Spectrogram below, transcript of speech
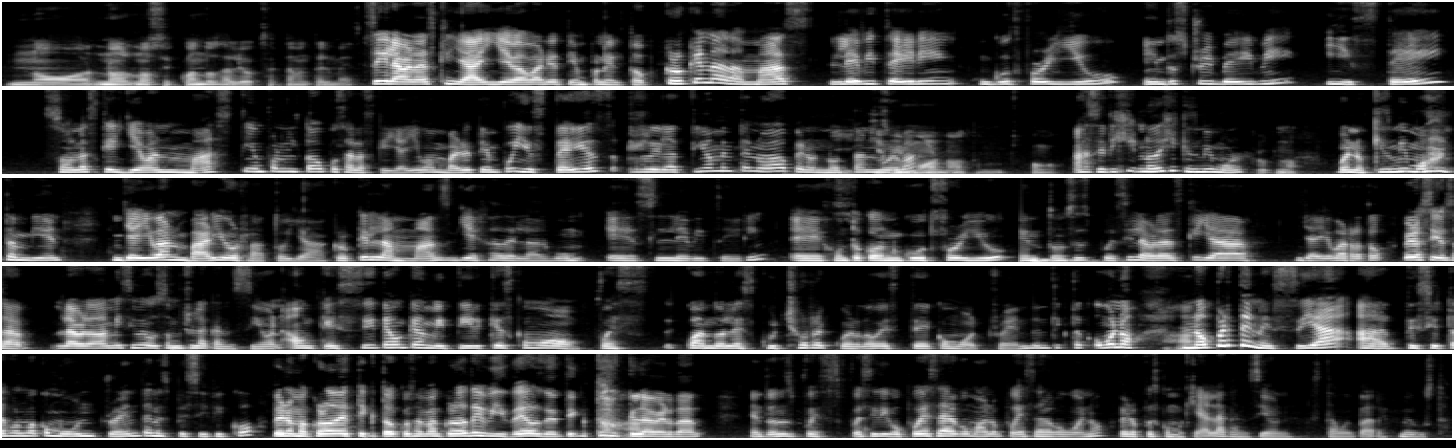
no, no, no sé cuándo salió exactamente el mes. Sí, la verdad es que ya lleva varios tiempo en el top. Creo que nada más Levitating, Good for You, Industry Baby y Stay son las que llevan más tiempo en el top, pues a las que ya llevan varios tiempo. Y Stay es relativamente nueva, pero no tan nueva. Me More, ¿no? Supongo. Ah, sí, dije, no dije Kiss Me More. Creo que no. Bueno, Kiss Me More también ya llevan varios rato ya. Creo que la más vieja del álbum es Levitating, eh, junto con Good For You. Entonces, pues sí, la verdad es que ya ya lleva rato. Pero sí, o sea, la verdad a mí sí me gusta mucho la canción, aunque sí tengo que admitir que es como, pues, cuando la escucho recuerdo este como trend en TikTok. O bueno, no pertenecía a de cierta forma como un trend en específico, pero me acuerdo de TikTok, o sea, me acuerdo de videos de TikTok, la verdad. Entonces, pues, pues sí digo, puede ser algo malo, puede ser algo bueno, pero pues como que ya la canción está muy padre, me gusta.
